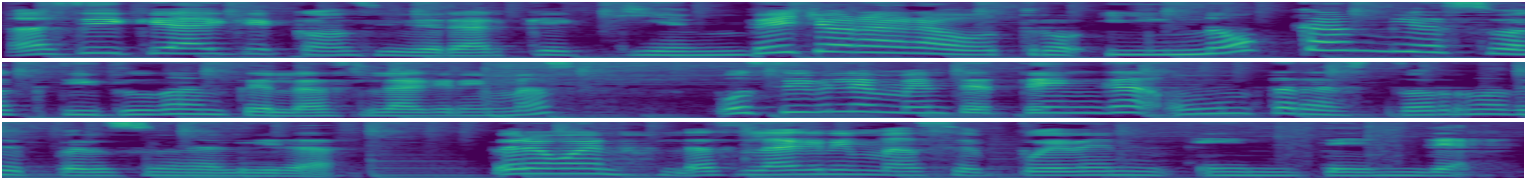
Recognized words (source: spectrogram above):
Así que hay que considerar que quien ve llorar a otro y no cambia su actitud ante las lágrimas, posiblemente tenga un trastorno de personalidad. Pero bueno, las lágrimas se pueden entender.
